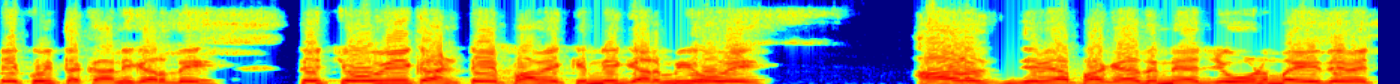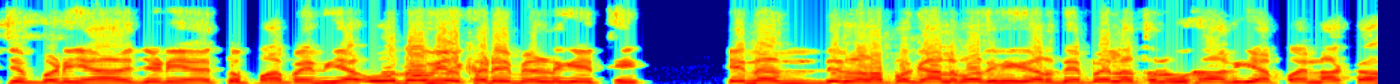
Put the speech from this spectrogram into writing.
ਇਹ ਕੋਈ ਧੱਕਾ ਨਹੀਂ ਕਰਦੇ ਤੇ 24 ਘੰਟੇ ਭਾਵੇਂ ਕਿੰਨੀ ਗਰਮੀ ਹੋਵੇ, ਹਰ ਜਿਵੇਂ ਆਪਾਂ ਕਹਿ ਦਿੰਦੇ ਆ ਜੂਨ, ਮਈ ਦੇ ਵਿੱਚ ਬੜੀਆਂ ਜਿਹੜੀਆਂ ਧੁੱਪਾਂ ਪੈਂਦੀਆਂ, ਉਦੋਂ ਵੀ ਇਹ ਖੜੇ ਮਿਲਣਗੇ ਇੱਥੇ। ਇਹਨਾਂ ਦੇ ਨਾਲ ਆਪਾਂ ਗੱਲਬਾਤ ਵੀ ਕਰਦੇ ਆ, ਪਹਿਲਾਂ ਤੁਹਾਨੂੰ ਵਿਖਾ ਦਈਏ ਆਪਾਂ ਨਾਕਾ।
